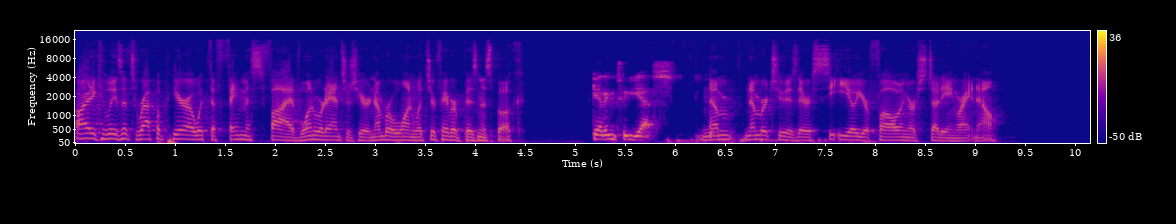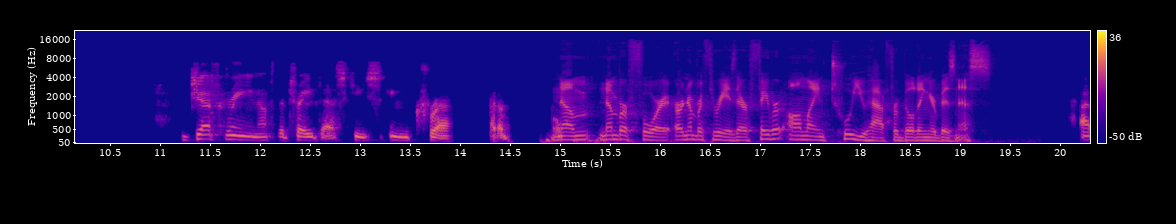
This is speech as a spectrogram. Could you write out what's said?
All right, Achilles, let's wrap up here with the famous five one word answers here. Number one, what's your favorite business book? Getting to yes. Number number two, is there a CEO you're following or studying right now? Jeff Green off the trade desk. He's incredible. Num- number four or number three, is there a favorite online tool you have for building your business? I,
